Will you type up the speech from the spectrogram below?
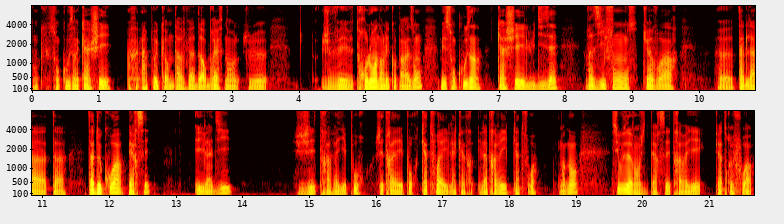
donc son cousin caché, un peu comme Darth Vader, bref, non, je, je vais trop loin dans les comparaisons, mais son cousin caché lui disait Vas-y, fonce, tu vas voir, euh, t'as de, t'as de quoi percer. Et il a dit J'ai travaillé pour. J'ai travaillé pour quatre fois. Il a, il a travaillé quatre fois. Maintenant, si vous avez envie de percer, travaillez quatre fois.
